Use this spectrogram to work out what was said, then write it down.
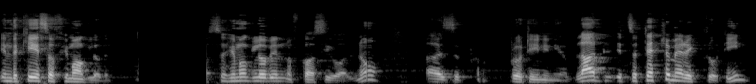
in the case of hemoglobin. So, hemoglobin of course, you all know uh, is a protein in your blood. It is a tetrameric protein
